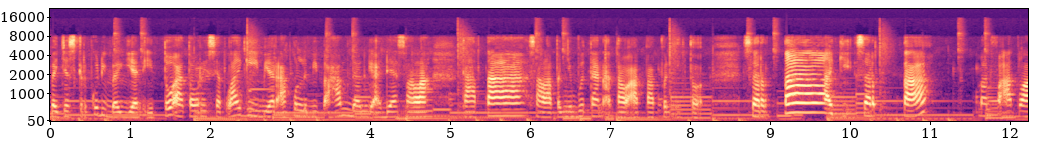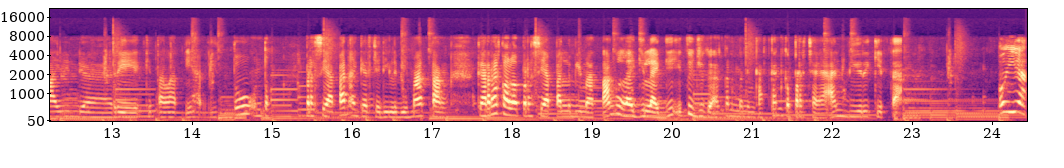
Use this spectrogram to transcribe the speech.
baca skripku di bagian itu atau riset lagi biar aku lebih paham dan gak ada salah kata salah penyebutan atau apa pun itu. Serta serta manfaat lain dari kita latihan itu untuk persiapan agar jadi lebih matang. Karena kalau persiapan lebih matang lagi-lagi itu juga akan meningkatkan kepercayaan diri kita Oh iya,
